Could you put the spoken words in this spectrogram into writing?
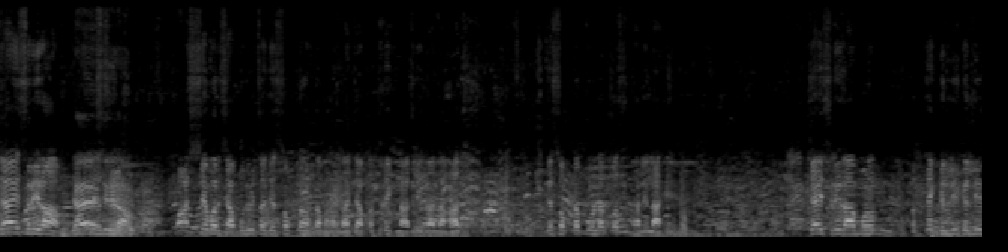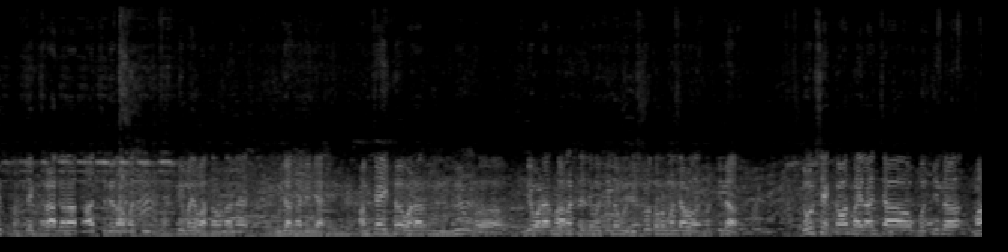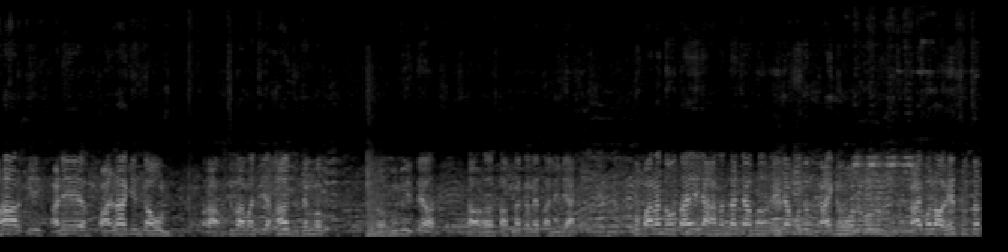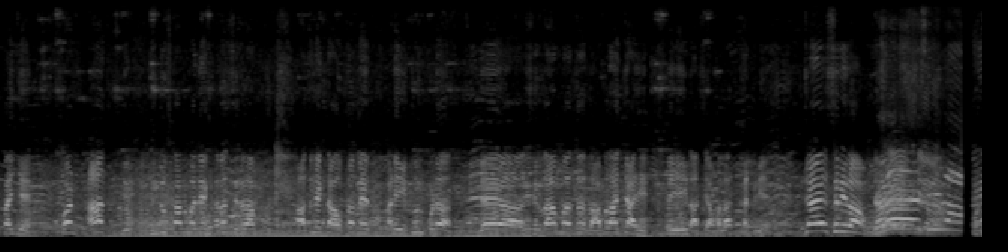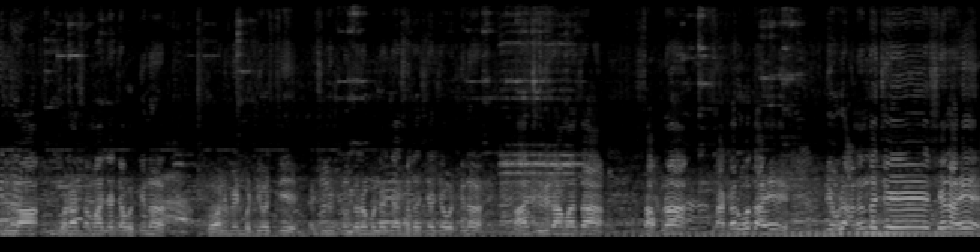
जय श्रीराम. जय श्रीराम. पाचशे वर्षापूर्वीचं जे स्वप्न होतं भारताच्या प्रत्येक नागरिकाला आज ते स्वप्न पूर्णत्व झालेलं आहे. जय श्रीराम म्हणून प्रत्येक गल्ली गल्लीत प्रत्येक घराघरात आज श्रीरामाची भक्तिमय वातावरणाने पूजा झालेली आहे. आमच्या इथं वडार मी मी वडार महाराष्ट्राच्या वतीनं व विश्व तरुण मंडळ वतीनं दोनशे एक्कावन्न महिलांच्या वतीनं महाआरती आणि पाळणा गीत गाऊन रा श्रीरामाची आज जन्म इथे स्था- स्थापना करण्यात आलेली आहे. खूप आनंद होत आहे. या आनंदाच्या ह्याच्यामधून काय घवरून काय बोलावं हे सुचत नाही आहे पण आज हिंदुस्थानमध्ये खरंच श्रीराम अजून एकदा अवतरलेत आणि इथून पुढं जे श्रीरामाचं रामराज्य आहे ते येईल अशी आम्हाला खात्री आहे. जय श्रीराम! जय श्रीराम! जिल्हा वडार समाजाच्या वतीनं भवानीपेठ मध्यवस्ती श्री विष्णू धर्म मंडळाच्या सदस्याच्या वतीनं आज श्रीरामाचा स्थापना साकार होत आहे. ते आनंदाचे क्षण आहे.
